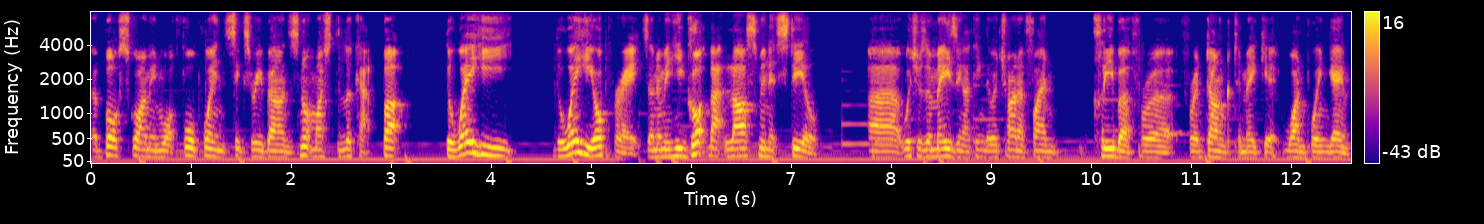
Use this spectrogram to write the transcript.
a box score. I mean, what four point six rebounds? It's not much to look at, but the way he the way he operates, and I mean, he got that last minute steal, uh, which was amazing. I think they were trying to find Kleber for a for a dunk to make it one point game.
